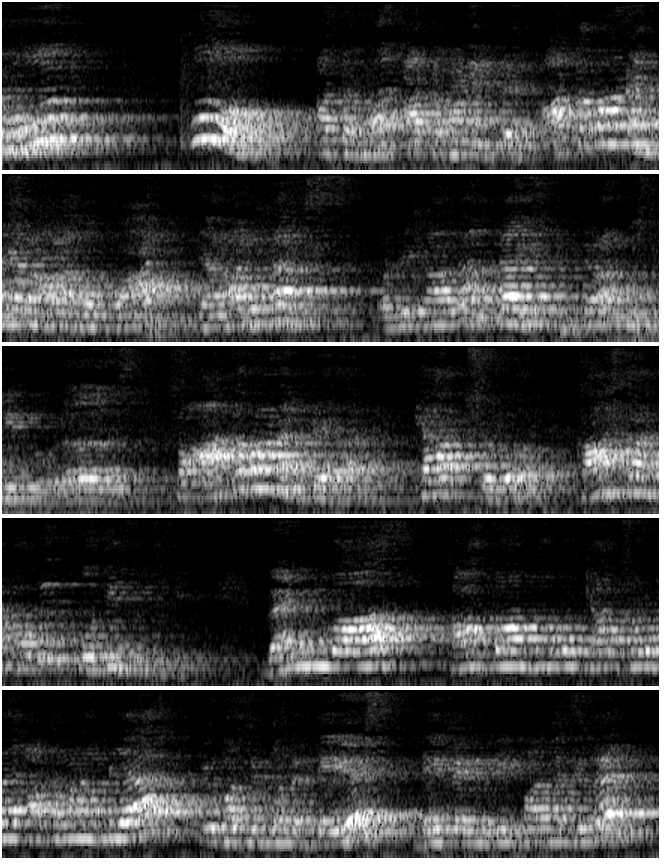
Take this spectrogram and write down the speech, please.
Whom? Whom? Ottoman, Ottoman Empire. Ottoman Empire are about what? They are Turks. What we call them? Turks. They are Muslim rulers. So Ottoman Empire captured Constantinople 1453. When was Constantinople captured by Ottoman Empire? You must remember the dates. Date is very important, children.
